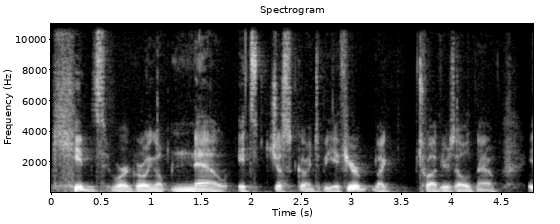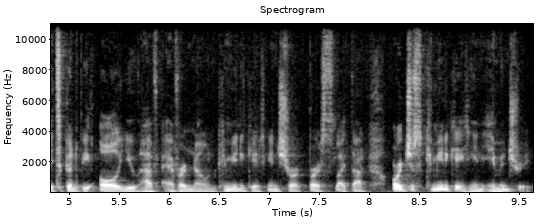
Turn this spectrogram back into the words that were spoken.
kids who are growing up now, it's just going to be, if you're like 12 years old now, it's going to be all you have ever known, communicating in short bursts like that, or just communicating in imagery.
